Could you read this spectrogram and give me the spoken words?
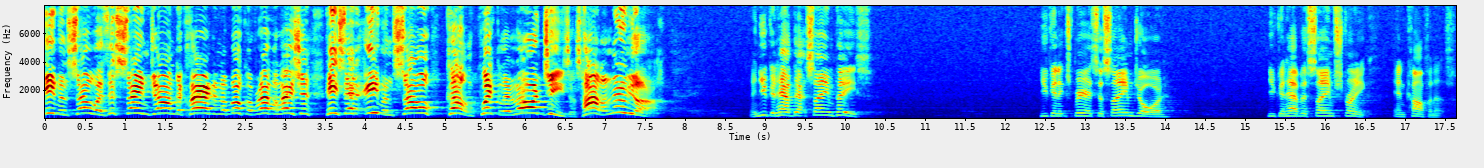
Even so, as this same John declared in the book of Revelation, he said, Even so, come quickly, Lord Jesus. Hallelujah. And you can have that same peace. You can experience the same joy. You can have the same strength and confidence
